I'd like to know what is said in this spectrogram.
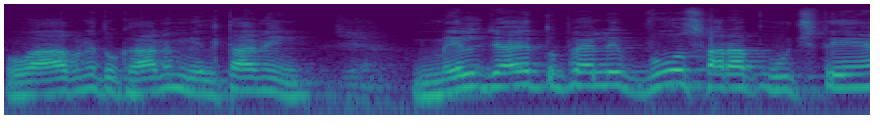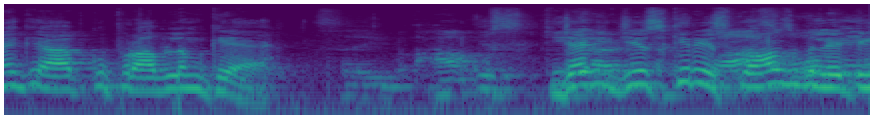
وہ آپ نے تو کہا نا ملتا نہیں. مل جائے تو پہلے وہ سارا پوچھتے ہیں کہ آپ کو پرابلم کیا ہے. یعنی جس کی ریسپانسبلٹی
